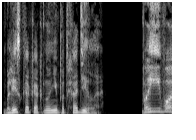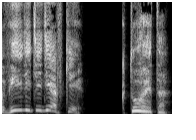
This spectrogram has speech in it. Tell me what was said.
близко к окну не подходила. «Вы его видите, девки?» «Кто это?»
